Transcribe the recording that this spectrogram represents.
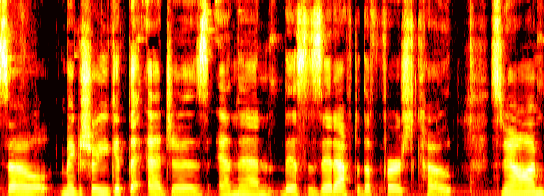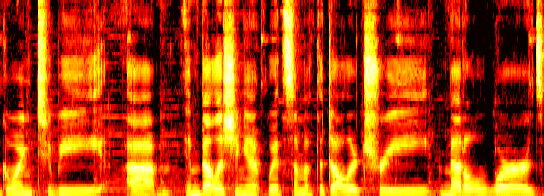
So make sure you get the edges and then this is it after the first coat. So now I'm going to be um, embellishing it with some of the Dollar Tree metal words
